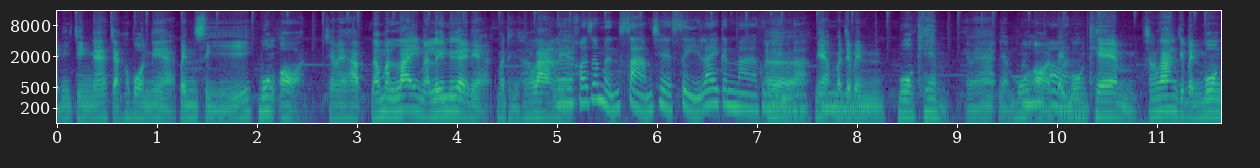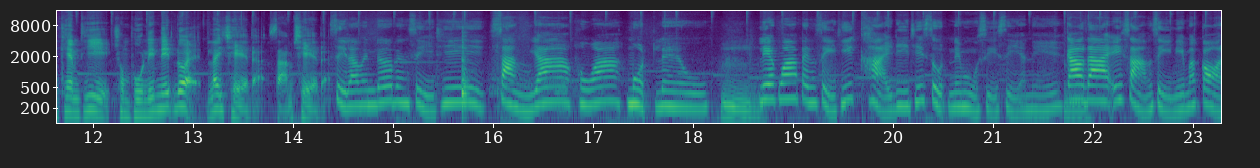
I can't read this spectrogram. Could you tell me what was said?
ดจริงๆนะ จากข้างบนเนี่ยเป็นสีม่วงอ่อนใช่ไหมครับ แล้วมันไล่มาเรื่อยๆเนี่ยมาถึงข้างล่างเอเนี่อยเขาจะเหมือน3เฉดสีไล่กันมาคุณเอเห็นอปะเนี่ยอืมันจะเป็นม่วงเข้มเห็นไหมฮะเนี่ยม่วงอ่อนม่วงอ่อนไปม่วงเข้ม ข้างล่างจะเป็นม่วงเข้มที่ชมพูนิดๆด้วยไล่เฉดอะสามเฉดอะสีลาเวนเดอร์เป็นสีที่สั่งยากเพราะว่าหมดเร็วอืมเรียกว่าเป็นสีที่ขายดีที่สุดในหมู่สีสีอันนี้ ก้าวได้ไอ้สามสีนี้มาก่อน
